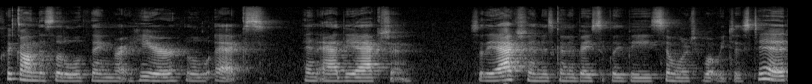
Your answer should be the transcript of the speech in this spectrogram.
click on this little thing right here, the little X, and add the action. So the action is going to basically be similar to what we just did,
